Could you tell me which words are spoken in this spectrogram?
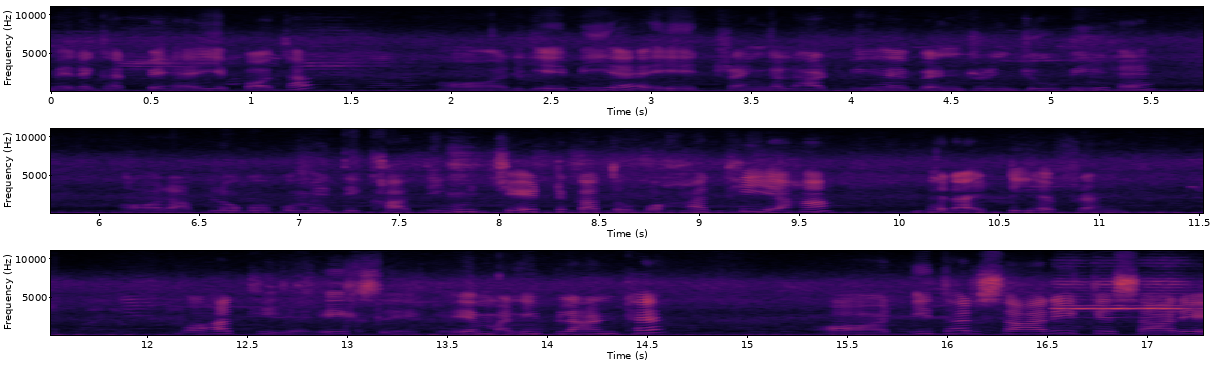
मेरे घर पे है ये पौधा और ये भी है, ये ट्रायंगल हार्ट भी है वेंड्रिन जू भी है। और आप लोगों को मैं दिखाती हूँ, जेट का तो बहुत ही यहाँ वेराइटी है फ्रेंड बहुत ही है, एक से एक। ये मनी प्लांट है और इधर सारे के सारे,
